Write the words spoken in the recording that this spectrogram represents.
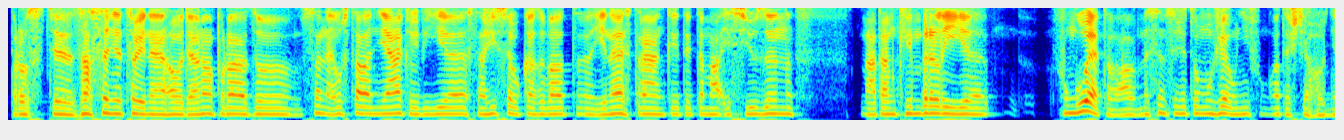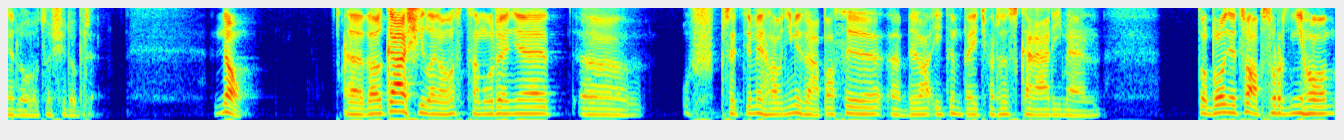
prostě zase něco jiného. Dana Porazzo se neustále nějak vyvíje, snaží se ukazovat jiné stránky, teď tam má i Susan, má tam Kimberly, funguje to a myslím si, že to může u ní fungovat ještě hodně dlouho, což je dobře. No, eh, velká šílenost samozřejmě uh, už před těmi hlavními zápasy eh, byla Ethan Page versus Karate Man. To bylo něco absurdního,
